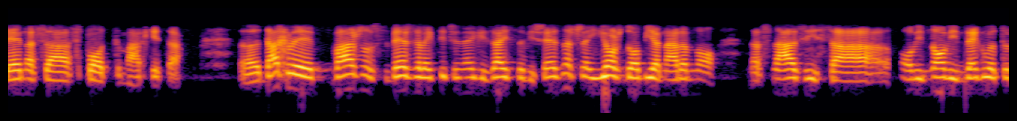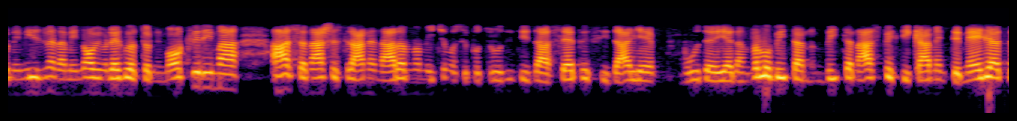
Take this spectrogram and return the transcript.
cena sa spot marketa. Dakle, važnost berze električne energije zaista višeznačna i još dobija naravno na snazi sa ovim novim regulatornim izmenama i novim regulatornim okvirima, a sa naše strane naravno mi ćemo se potruditi da SEPEX i dalje bude jedan vrlo bitan, bitan aspekt i kamen temeljac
